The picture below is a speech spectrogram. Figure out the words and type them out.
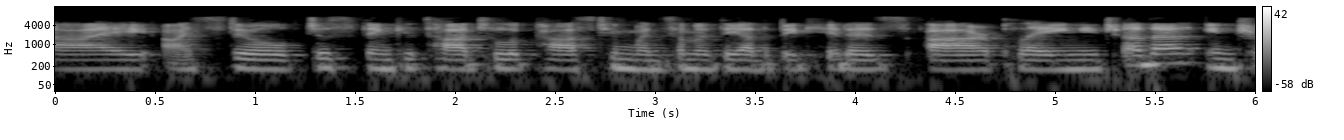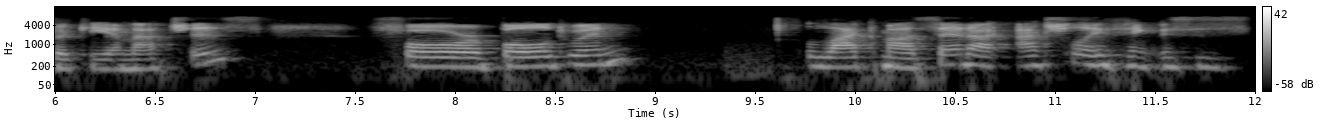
I I still just think it's hard to look past him when some of the other big hitters are playing each other in trickier matches. For Baldwin, like Mar said, I actually think this is,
